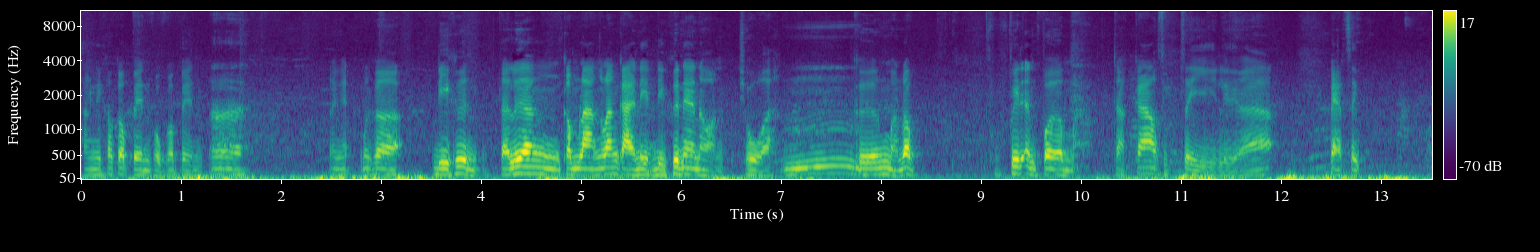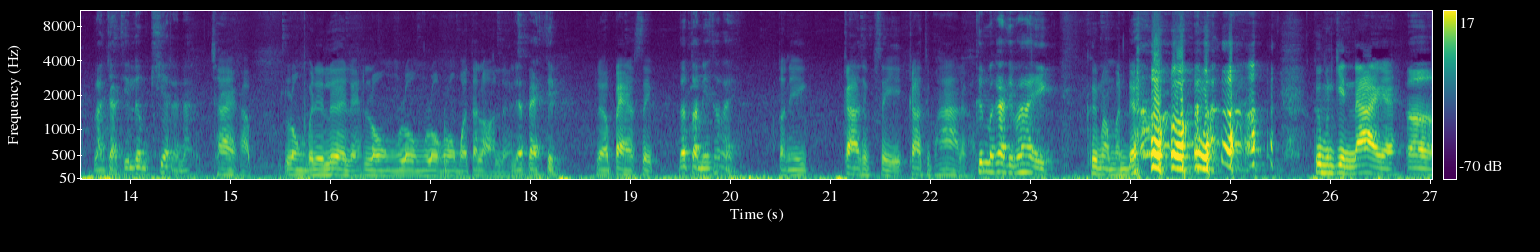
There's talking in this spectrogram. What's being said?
ทางนี้เขาก็เป็นผมก็เป็นอ่าอะไรเงี้ยมันก็ดีขึ้น แต่เรื่องกำลังร่างกายนี่ดีขึ้นแน่นอนชัวร์อืมคือเหมือนแบบฟิตแอนด์เฟิร์มจาก 94 เหลือ 80 หลังจากที่เริ่มเครียดอะนะใช่ครับ ลงไปเรื่อยๆเลย ลงลงลงลงไปตลอดเลย เหลือเหลือ 80 แล้วตอนนี้เท่าไหร่80ตอนนี้ 94 95เลยครับ ขึ้นมา 95 อีก ขึ้นมาเหมือนเดิม คือมันกินได้ไงเออ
